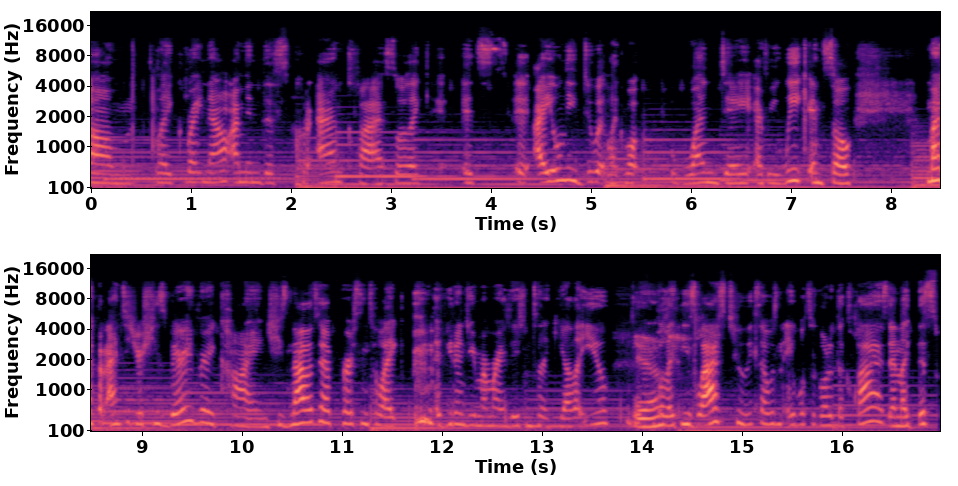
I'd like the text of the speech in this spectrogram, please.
um, like right now I'm in this Quran class. So like it's it, I only do it like about one day every week. And so my Quran teacher, she's very, very kind. She's not the type of person to like, if you didn't do your memorization, to like yell at you. Yeah. But like these last two weeks, I wasn't able to go to the class, and like this,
